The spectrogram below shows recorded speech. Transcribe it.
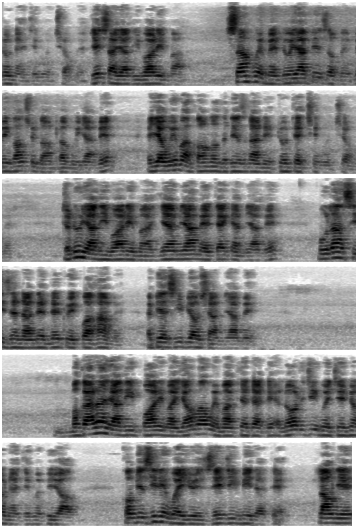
လုပ်နိုင်ခြင်းကိုချောင်းမယ်ပြိဿာယာဒီဘာတွေမှာစမ်းပွင့်မယ်တို့ရပြည့်စုံမယ်မိကောင်းဆွေကောင်းထောက်ကူရမယ်အယဝေးမှာကောင်းသောသတင်းစကားနဲ့တိုးတက်ခြင်းကိုချောင်းမယ်ဒနုယာဒီဘာတွေမှာရံများမယ်တိုက်ခံများမယ် မူလစီစဉ်တာနဲ့လက်တွေ့ကွာဟမယ်အပျက်စီးပြောက်ရှာများမယ်မကာရယာဒီဘွားတွေမှာရောင်းမဝင်မှာဖြစ်တတ်တဲ့အလောတကြီးဝင်ခြင်းမြောက်နိုင်ခြင်းမပြည့်အောင်ကွန်ပစ္စည်းတွေဝယ်ယူဈေးကြီးမိတတ်တဲ့လောင်ကြီး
